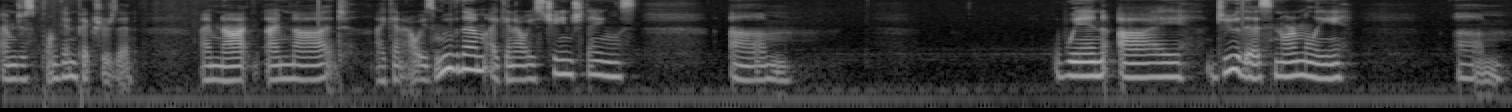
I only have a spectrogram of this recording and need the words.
I'm just plunking pictures in. I'm not, I'm not, I can always move them. I can always change things. Um, when I do this, normally um,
